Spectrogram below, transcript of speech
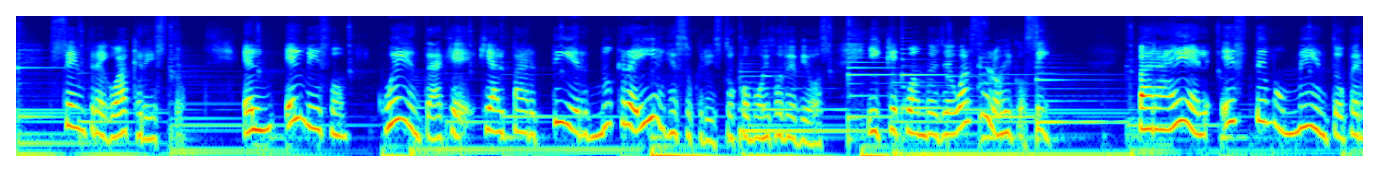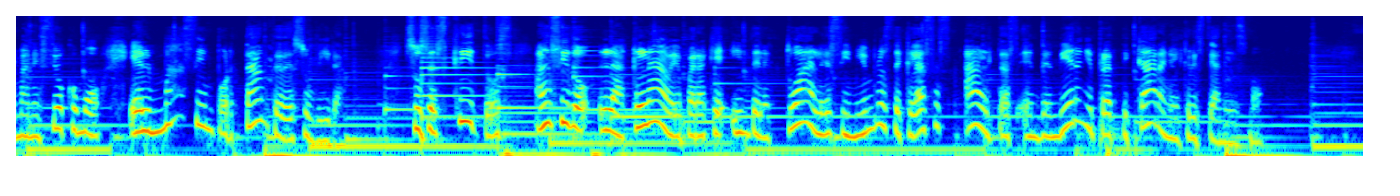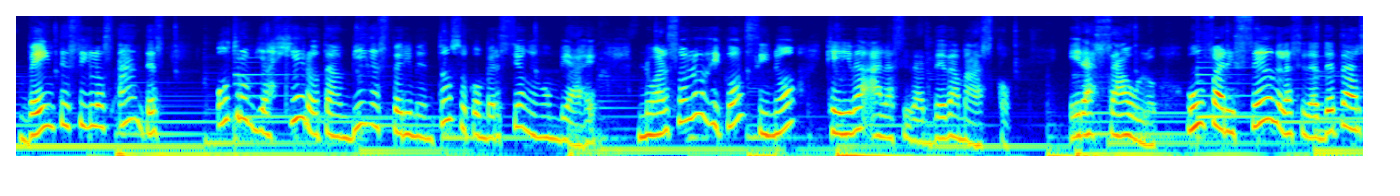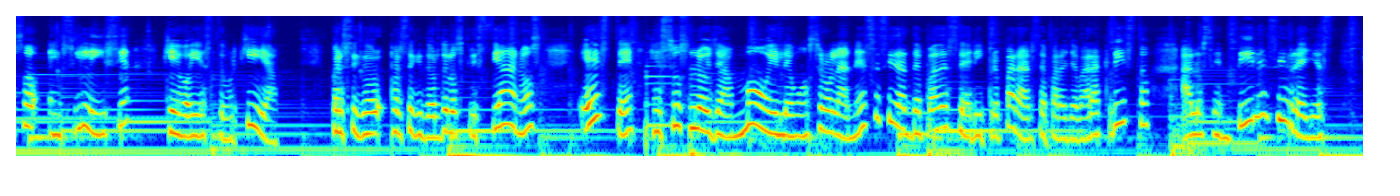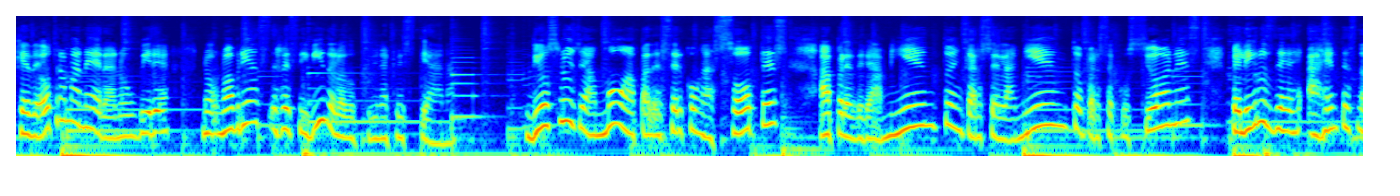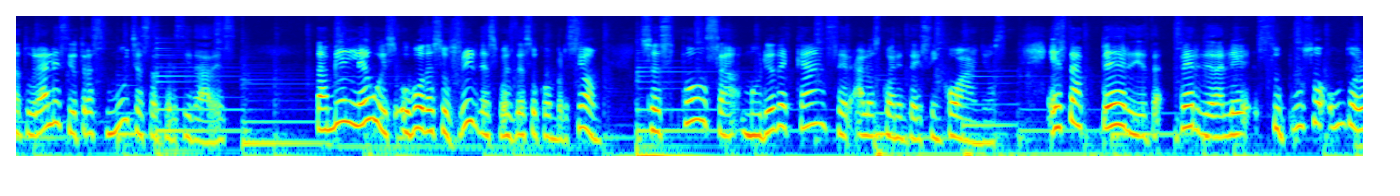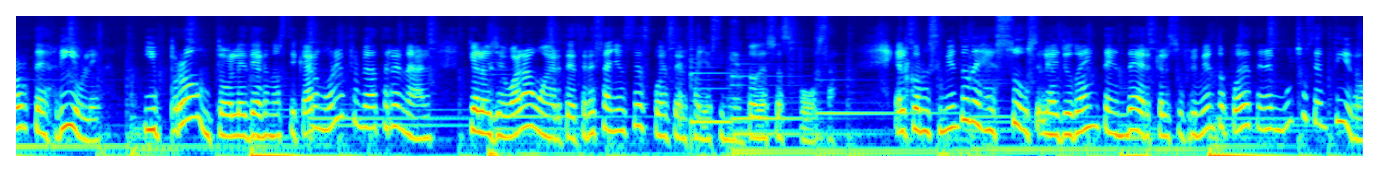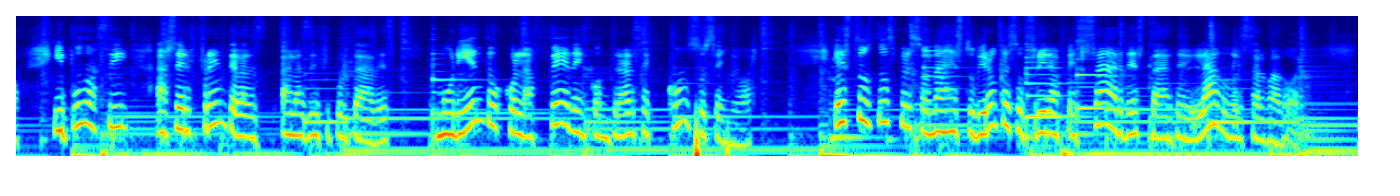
se entregó a Cristo. Él, él mismo cuenta que, que, al partir no creía en Jesucristo como Hijo de Dios y que cuando llegó al zoológico sí. Para él este momento permaneció como el más importante de su vida. Sus escritos han sido la clave para que intelectuales y miembros de clases altas entendieran y practicaran el cristianismo. Veinte siglos antes, otro viajero también experimentó su conversión en un viaje, no al zoológico, sino que iba a la ciudad de Damasco. Era Saulo, un fariseo de la ciudad de Tarso en Cilicia, que hoy es Turquía. Perseguidor, de los cristianos, este Jesús lo llamó y le mostró la necesidad de padecer y prepararse para llevar a Cristo a los gentiles y reyes que de otra manera no, no, no habrían recibido la doctrina cristiana. Dios lo llamó a padecer con azotes, apedreamiento, encarcelamiento, persecuciones, peligros de agentes naturales y otras muchas adversidades. También Lewis hubo de sufrir después de su conversión. Su esposa murió de cáncer a los 45 años. Esta pérdida, pérdida le supuso un dolor terrible y pronto le diagnosticaron una enfermedad renal que lo llevó a la muerte tres años después del fallecimiento de su esposa. El conocimiento de Jesús le ayudó a entender que el sufrimiento puede tener mucho sentido y pudo así hacer frente a las, dificultades, muriendo con la fe de encontrarse con su Señor. Estos dos personajes tuvieron que sufrir a pesar de estar del lado del Salvador.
